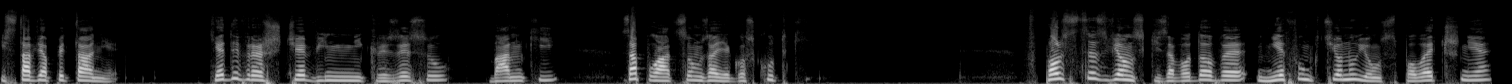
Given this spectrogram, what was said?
i stawia pytanie, kiedy wreszcie winni kryzysu, banki, zapłacą za jego skutki. W Polsce związki zawodowe nie funkcjonują społecznie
